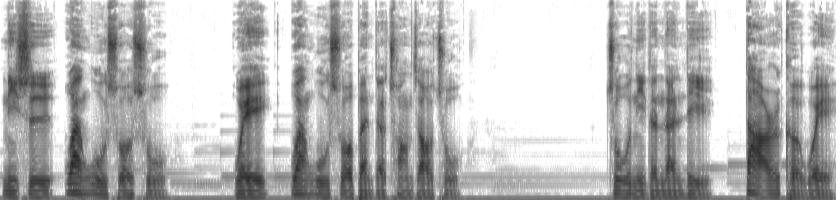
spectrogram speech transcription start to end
你是万物所属，为万物所本的创造主。主，你的能力大而可畏，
